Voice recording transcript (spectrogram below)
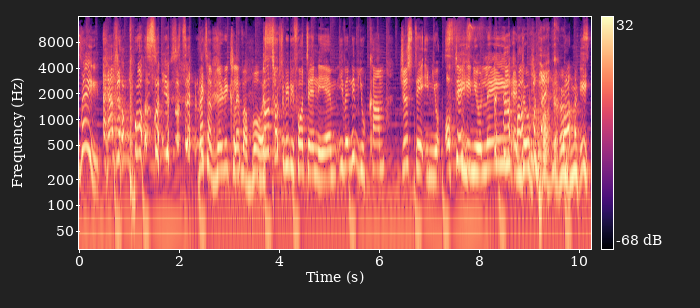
right. I had a boss who used to tell me That's a very clever boss. Don't talk to me before 10 a.m. Even if you come, just stay in your office. Stay in your lane and oh don't Oh bother me.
